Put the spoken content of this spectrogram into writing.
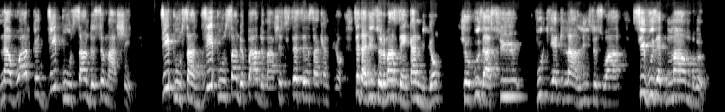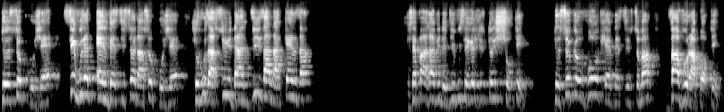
n'avoir que 10% de ce marché, 10% 10% de part de marché sur ces 550 millions, c'est-à-dire seulement 50 millions, je vous assure, vous qui êtes là en ligne ce soir, si vous êtes membre de ce projet, si vous êtes investisseur dans ce projet, je vous assure, dans 10 ans, dans 15 ans, je ne sais pas, j'ai envie de dire, vous serez juste choqué de ce que votre investissement va vous rapporter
